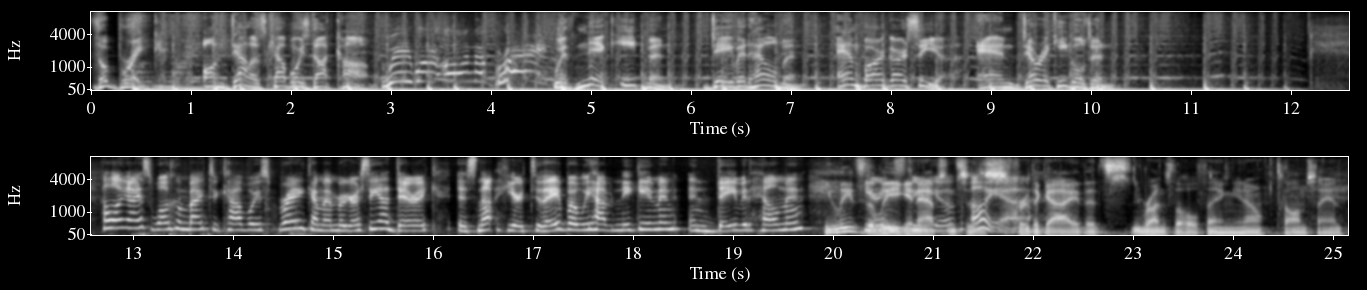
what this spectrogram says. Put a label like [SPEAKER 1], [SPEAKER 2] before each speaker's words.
[SPEAKER 1] The Break on DallasCowboys.com
[SPEAKER 2] We were on the break.
[SPEAKER 1] with Nick Eatman, David Helman, Ambar Garcia, and Derek Eagleton.
[SPEAKER 3] Hello, guys. Welcome back to Cowboys Break. I'm Amber Garcia. Derek is not here today, but we have Nick Eatman and David Hellman.
[SPEAKER 4] He leads the
[SPEAKER 3] here in
[SPEAKER 4] league in, absences
[SPEAKER 3] Oh, yeah.
[SPEAKER 4] for the guy that runs the whole thing. You know, that's all I'm saying.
